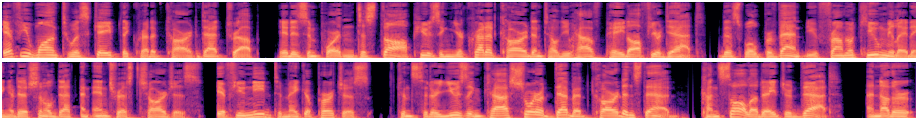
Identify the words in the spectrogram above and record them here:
If you want to escape the credit card debt trap, it is important to stop using your credit card until you have paid off your debt. This will prevent you from accumulating additional debt and interest charges. If you need to make a purchase, consider using cash or a debit card instead. Consolidate your debt. Another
